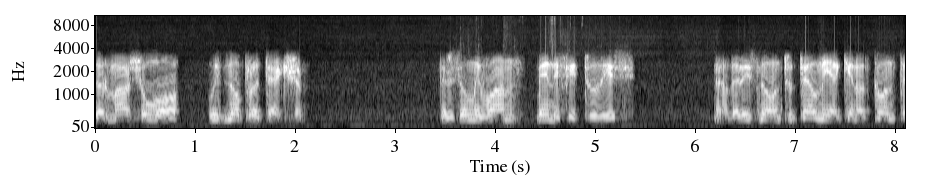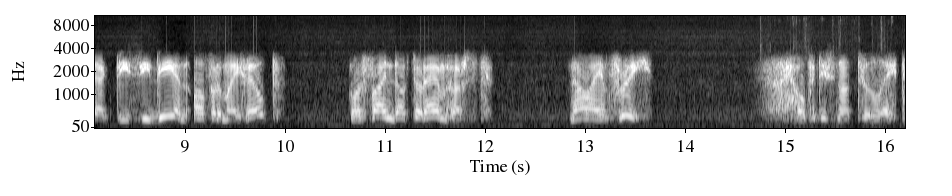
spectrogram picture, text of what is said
under martial law with no protection. There is only one benefit to this. Now, there is no one to tell me I cannot contact DCD and offer my help, or find Dr. Amherst. Now I am free. I hope it is not too late.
